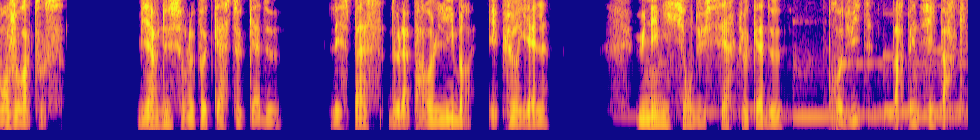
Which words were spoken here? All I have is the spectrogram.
Bonjour à tous. Bienvenue sur le podcast K2, l'espace de la parole libre et plurielle, une émission du Cercle K2 produite par Pencil Park.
